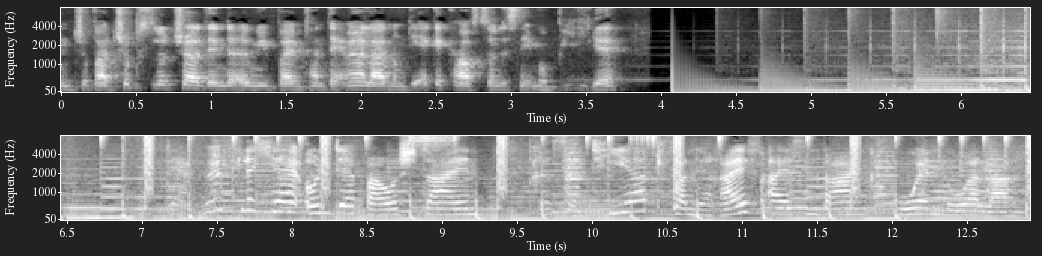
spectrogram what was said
ein Chupa Chups Lutscher, den du irgendwie beim Tante Emma Laden um die Ecke kaufst, sondern es ist eine Immobilie. Der Höfliche und der Baustein, präsentiert von der Raiffeisenbank Hohenlohrland.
